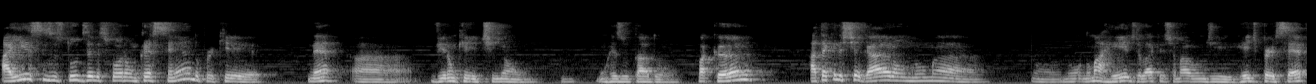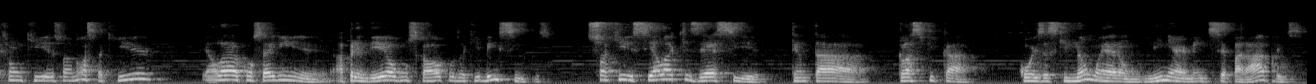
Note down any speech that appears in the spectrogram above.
Aí esses estudos eles foram crescendo porque, né, ah, viram que tinham um resultado bacana até que eles chegaram numa, numa rede lá que eles chamavam de rede Perceptron, que eles falaram, nossa, aqui ela consegue aprender alguns cálculos aqui bem simples. Só que se ela quisesse tentar classificar coisas que não eram linearmente separáveis,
